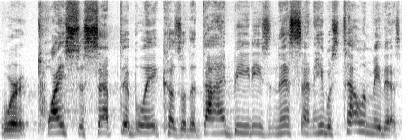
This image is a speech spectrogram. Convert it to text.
were twice susceptibly because of the diabetes and this, and he was telling me this.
